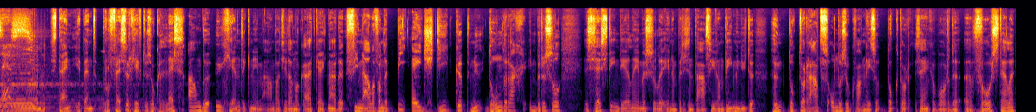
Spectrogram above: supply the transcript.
Zes. Stijn, je bent professor, geeft dus ook les aan de UGent. Ik neem aan dat je dan ook uitkijkt naar de finale van de PhD Cup, nu donderdag in Brussel. 16 deelnemers zullen in een presentatie van 10 minuten hun doctoraatsonderzoek, waarmee ze doctor zijn geworden, uh, voorstellen.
